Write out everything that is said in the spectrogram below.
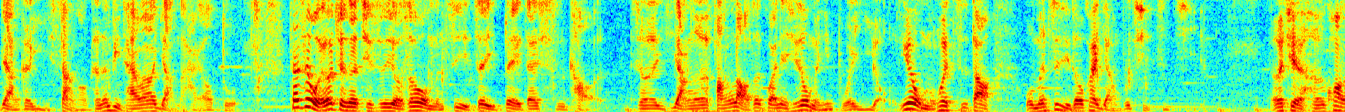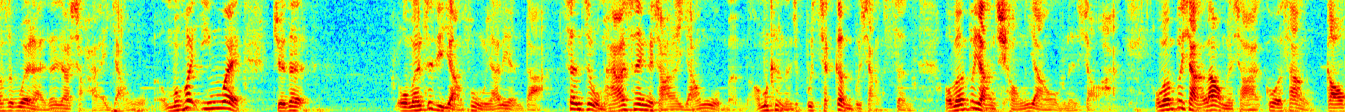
两个以上哦，可能比台湾要养的还要多。但是我又觉得，其实有时候我们自己这一辈在思考，说养儿防老这个观念，其实我们已经不会有，因为我们会知道，我们自己都快养不起自己，而且何况是未来再叫小孩来养我们，我们会因为觉得。我们自己养父母压力很大，甚至我们还要生一个小孩养我们嘛？我们可能就不想，更不想生。我们不想穷养我们的小孩，我们不想让我们小孩过上高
